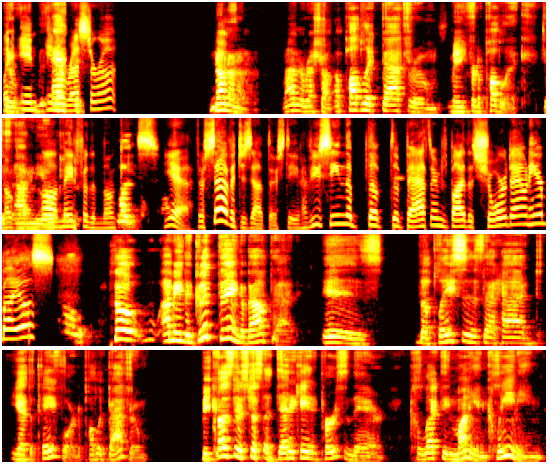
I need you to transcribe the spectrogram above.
Like know, in in a restaurant? No, no, no, no, no. Not in a restaurant. A public bathroom made for the public, just out in Okay. the Oh, open. made for the monkeys. Yeah, they're savages out there, Steve. Have you seen the, the the bathrooms by the shore down here by us? Oh, So, I mean, the good thing about that is the places that had you had to pay for the public bathroom, because there's just a dedicated person there collecting money and cleaning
